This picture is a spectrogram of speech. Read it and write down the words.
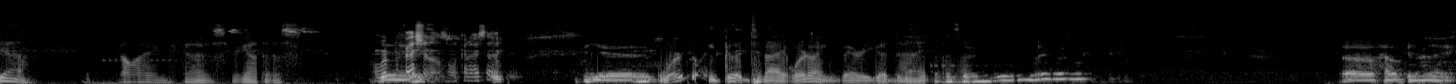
Yeah. Going, guys. We got this. We're Yes. professionals. What can I say? Yes. We're doing good tonight. We're doing very good tonight. Wait, wait, wait. Uh, how can I?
